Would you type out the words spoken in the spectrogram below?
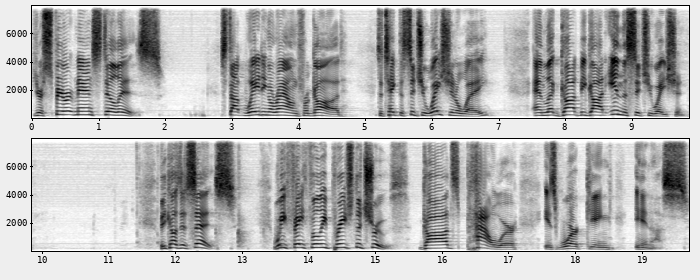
your spirit man still is. Stop waiting around for God to take the situation away and let God be God in the situation. Because it says, we faithfully preach the truth. God's power is working in us.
